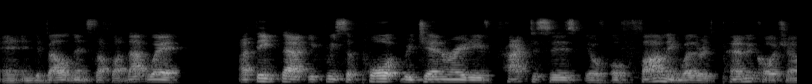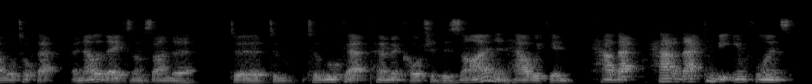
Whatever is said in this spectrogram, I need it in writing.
and, and development stuff like that. Where I think that if we support regenerative practices of, of farming, whether it's permaculture, and we'll talk that another day because I'm starting to, to to to look at permaculture design and how we can how that how that can be influenced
